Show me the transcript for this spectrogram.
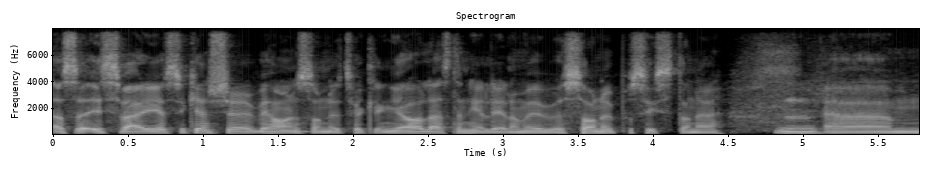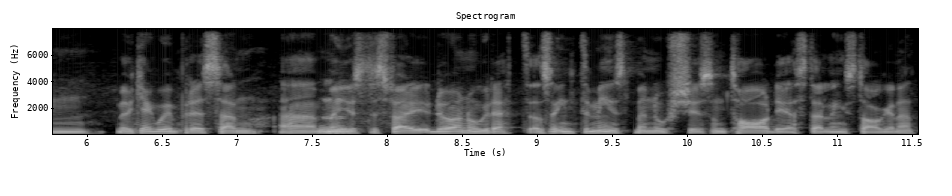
alltså, I Sverige så kanske vi har en sån utveckling. Jag har läst en hel del om USA nu på sistone. Mm. Ehm, men vi kan gå in på det sen. Eh, Men just i Sverige, du har nog rätt. Alltså, inte minst med Nooshi som tar det ställningstagandet.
